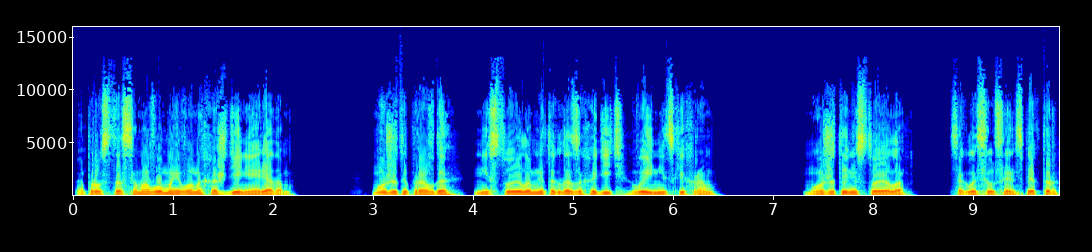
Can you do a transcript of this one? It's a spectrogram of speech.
а просто самого моего нахождения рядом. Может и правда, не стоило мне тогда заходить в Воиницкий храм. Может и не стоило, согласился инспектор,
